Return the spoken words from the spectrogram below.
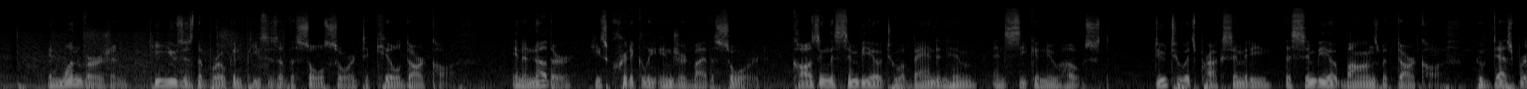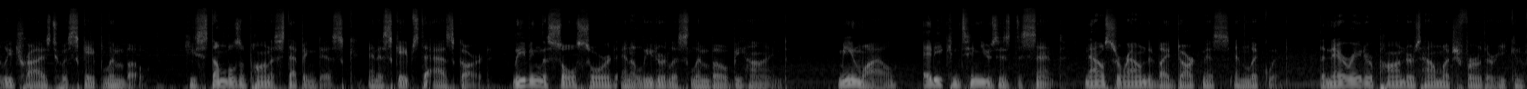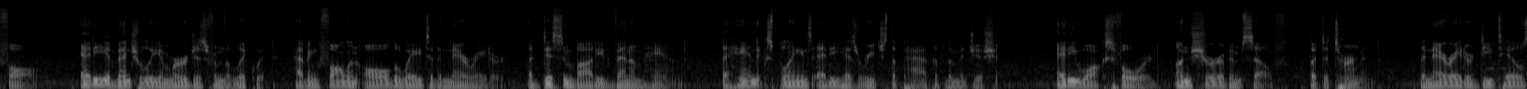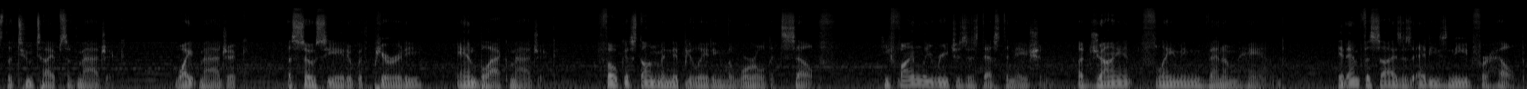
In one version, he uses the broken pieces of the Soul Sword to kill Darkoth. In another, he's critically injured by the sword, causing the symbiote to abandon him and seek a new host. Due to its proximity, the symbiote bonds with Darkoth, who desperately tries to escape Limbo. He stumbles upon a stepping disc and escapes to Asgard, leaving the Soul Sword and a leaderless Limbo behind. Meanwhile, Eddie continues his descent, now surrounded by darkness and liquid. The narrator ponders how much further he can fall. Eddie eventually emerges from the liquid, having fallen all the way to the narrator, a disembodied Venom hand. The hand explains Eddie has reached the path of the magician. Eddie walks forward, unsure of himself, but determined. The narrator details the two types of magic white magic, associated with purity, and black magic, focused on manipulating the world itself. He finally reaches his destination a giant, flaming venom hand. It emphasizes Eddie's need for help.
